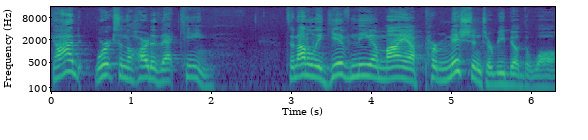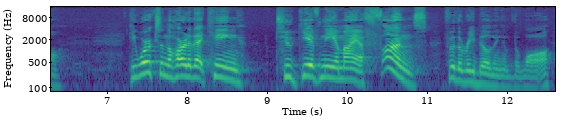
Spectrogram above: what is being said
God works in the heart of that king to not only give Nehemiah permission to rebuild the wall, he works in the heart of that king to give Nehemiah funds for the rebuilding of the wall,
